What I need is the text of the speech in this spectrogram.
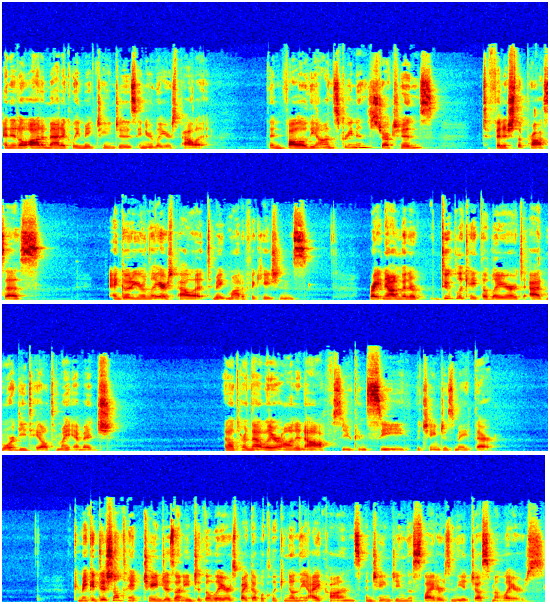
and it'll automatically make changes in your layers palette. Then follow the on-screen instructions to finish the process, and go to your layers palette to make modifications Right now I'm going to duplicate the layer to add more detail to my image. And I'll turn that layer on and off so you can see the changes made there. You can make additional changes on each of the layers by double clicking on the icons and changing the sliders in the adjustment layers,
